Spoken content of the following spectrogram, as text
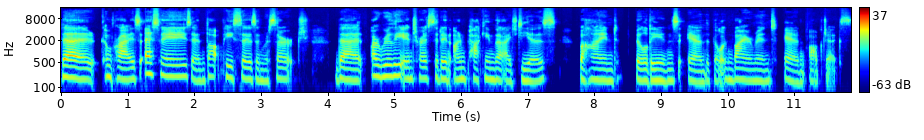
that comprise essays and thought pieces and research that are really interested in unpacking the ideas behind buildings and the built environment and objects.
